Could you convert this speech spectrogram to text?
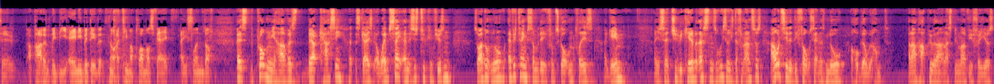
to apparently beat anybody that's not a team of plumbers for Iceland or It's the problem you have is Bert Cassie. This guy's got a website, and it's just too confusing. So I don't know. Every time somebody from Scotland plays a game, and you said, should we care about this? And there's always these different answers. I would say the default setting is no. I hope they'll get humped, and I'm happy with that. And that's been my view for years.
